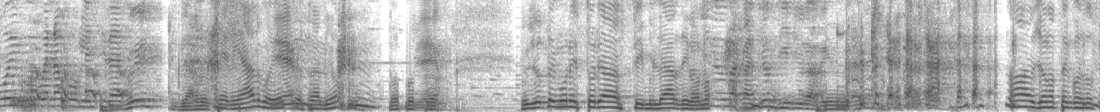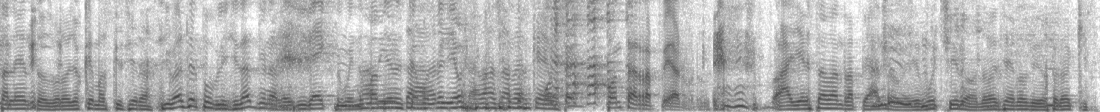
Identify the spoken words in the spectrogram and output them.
Muy, muy buena publicidad. Claro, genial, güey. Bien. que salió. No, no, Bien. no. Pues yo tengo una historia similar, digo, no, ¿tienes una canción? Di de una vez. no, yo no tengo esos talentos, bro, yo qué más quisiera. Si va a ser publicidad de una vez directo, güey. No mames, ya nos echamos media ahorita hora. vas a ver que Ponte a rapear, bro. ayer estaban rapeando, güey, muy chido, no voy a enseñar los videos, pero X.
